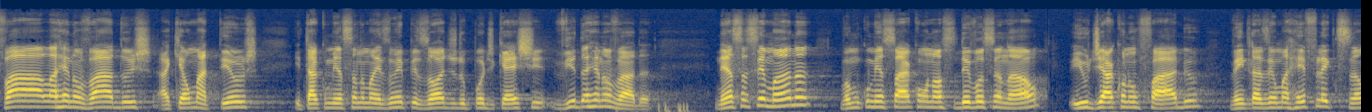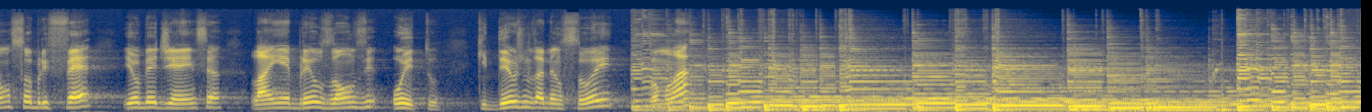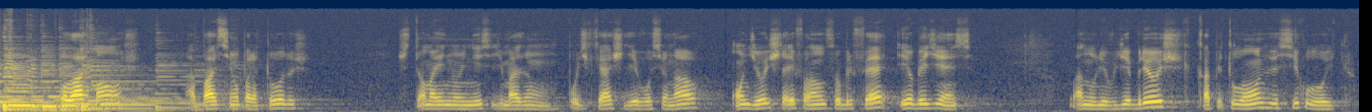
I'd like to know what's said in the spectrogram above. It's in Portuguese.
Fala, renovados! Aqui é o Matheus e está começando mais um episódio do podcast Vida Renovada. Nessa semana, vamos começar com o nosso devocional e o diácono Fábio vem trazer uma reflexão sobre fé e obediência lá em Hebreus 11, 8. Que Deus nos abençoe. Vamos lá? Olá, irmãos. Paz do Senhor para todos. Estamos aí no início de mais um podcast devocional, onde hoje estarei falando sobre fé e obediência. Lá no livro de Hebreus, capítulo 11, versículo 8.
